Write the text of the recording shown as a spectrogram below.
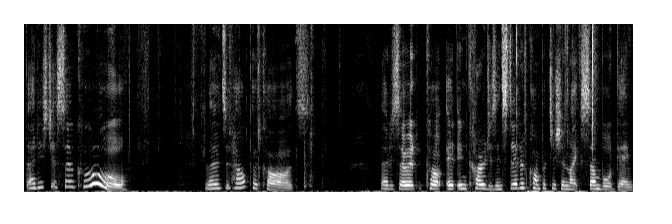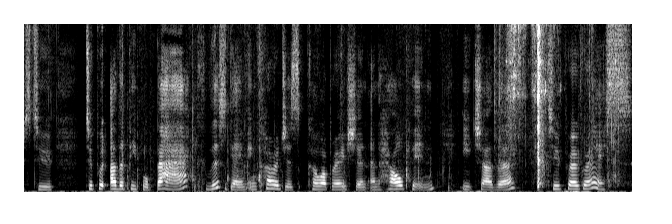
That is just so cool. Loads of helper cards. That is so it it encourages instead of competition like some board games to to put other people back. This game encourages cooperation and helping each other to progress.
